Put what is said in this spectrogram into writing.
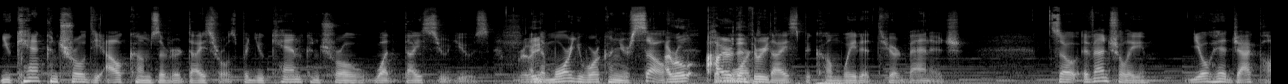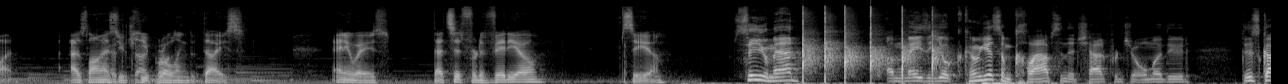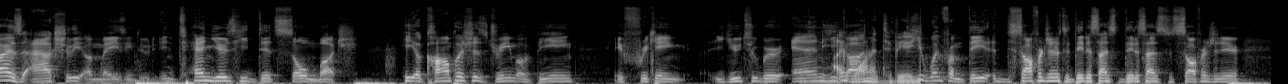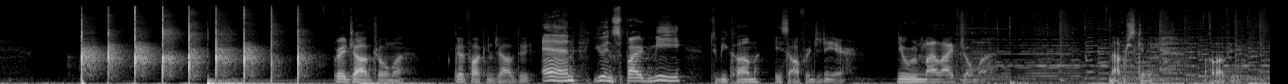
You can't control the outcomes of your dice rolls, but you can control what dice you use. Really? And the more you work on yourself, I roll the higher than more three. the dice become weighted to your advantage. So eventually, you'll hit jackpot as long as you keep jackpot. rolling the dice. Anyways, that's it for the video. See ya. See you, man. Amazing. Yo, can we get some claps in the chat for Joma, dude? This guy is actually amazing, dude. In 10 years, he did so much. He accomplished his dream of being a freaking YouTuber, and he I got. wanted to be a- He went from data, software engineer to data science to data science to software engineer. Great job, Joma. Good fucking job, dude. And you inspired me to become a software engineer. You ruined my life, Joma. No, I'm just kidding. I love you.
